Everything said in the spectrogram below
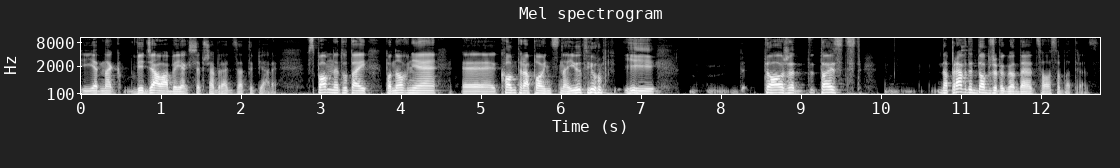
jednak wiedziałaby, jak się przebrać za typiarę. Wspomnę tutaj ponownie e, ContraPoints na YouTube i to, że to jest naprawdę dobrze wyglądająca osoba trans.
